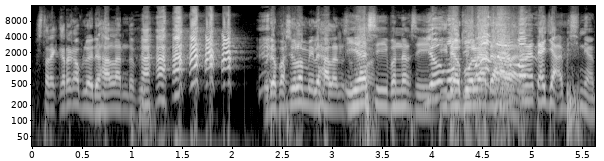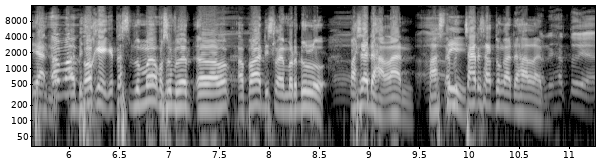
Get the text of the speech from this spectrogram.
Strikernya nggak boleh ada halan tapi. Udah pasti lo milih Halan semua. Iya sih, bener sih. Ya, Tidak boleh ada Halan. Nanti aja abis ini abis Ya, ini. apa? abis Oke, kita sebelumnya sebelum eh, apa disclaimer dulu. Pasti ada Halan. Pasti. Tapi cari satu nggak ada Halan. Ada satu ya.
